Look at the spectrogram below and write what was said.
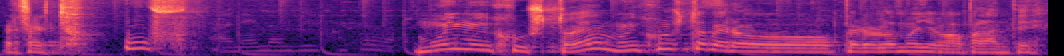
Perfecto. Uf. Muy, muy justo, ¿eh? Muy justo, pero, pero lo hemos llevado para adelante.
